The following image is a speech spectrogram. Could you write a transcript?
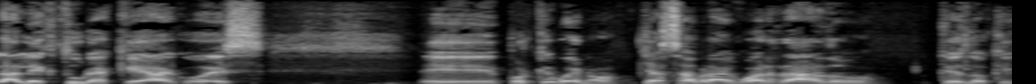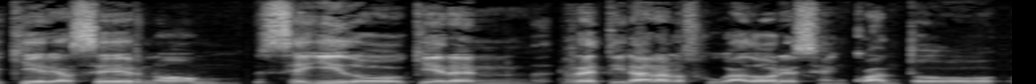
la lectura que hago es, eh, porque bueno, ya se habrá guardado qué es lo que quiere hacer, ¿no? Seguido quieren retirar a los jugadores en cuanto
